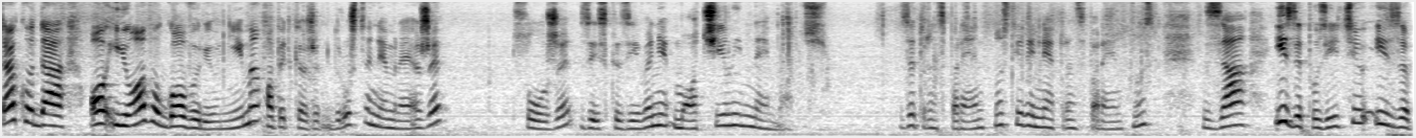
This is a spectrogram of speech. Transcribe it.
Tako da o, i ovo govori o njima, opet kažem, društvene mreže služe za iskazivanje moći ili nemoći za transparentnost ili netransparentnost, za, i za poziciju i za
